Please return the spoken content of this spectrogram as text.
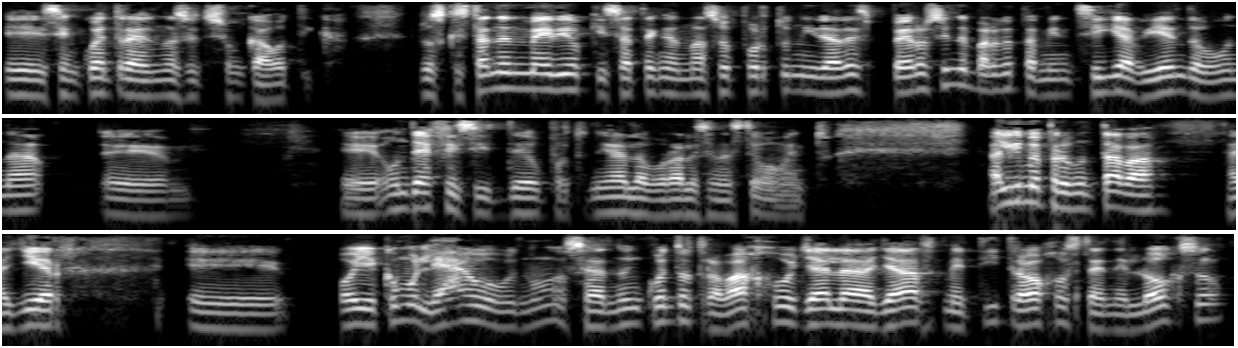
eh, se encuentran en una situación caótica. Los que están en medio quizá tengan más oportunidades, pero sin embargo también sigue habiendo una... Eh, eh, un déficit de oportunidades laborales en este momento. Alguien me preguntaba ayer, eh, oye, ¿cómo le hago? ¿no? O sea, no encuentro trabajo, ya, ya metí trabajo hasta en el OXO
